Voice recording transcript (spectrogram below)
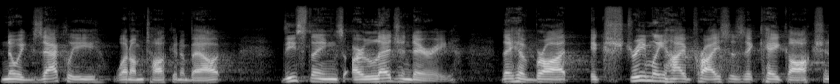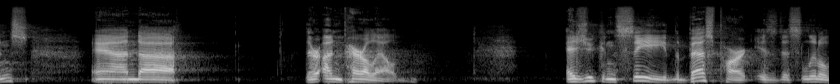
know exactly what I'm talking about. These things are legendary. They have brought extremely high prices at cake auctions, and uh, they're unparalleled. As you can see, the best part is this little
